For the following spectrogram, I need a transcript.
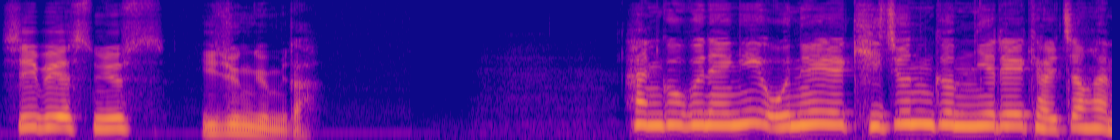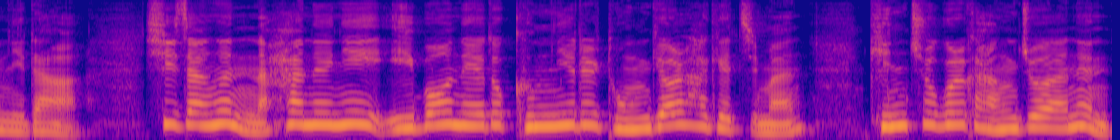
CBS 뉴스 이준규입니다. 한국은행이 오늘 기준금리를 결정합니다. 시장은 한은이 이번에도 금리를 동결하겠지만 긴축을 강조하는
